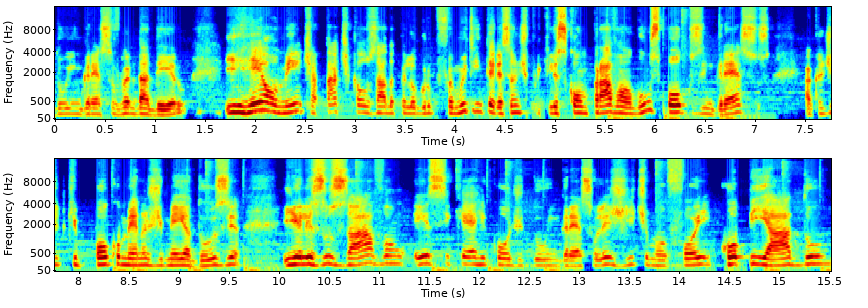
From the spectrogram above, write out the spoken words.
do ingresso verdadeiro, e realmente a tática usada pelo grupo foi muito interessante, porque eles compravam alguns poucos ingressos acredito que pouco menos de meia dúzia, e eles usavam esse QR Code do ingresso legítimo, foi copiado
